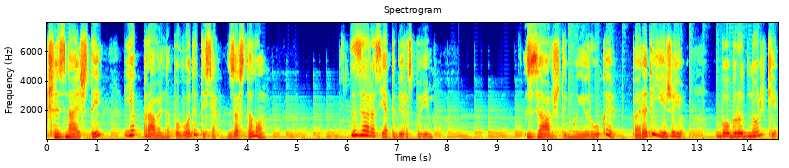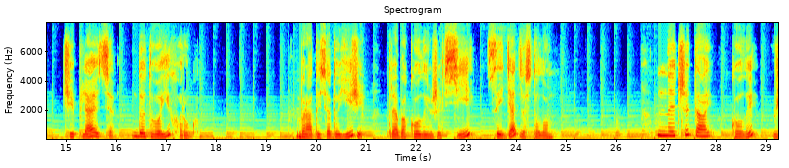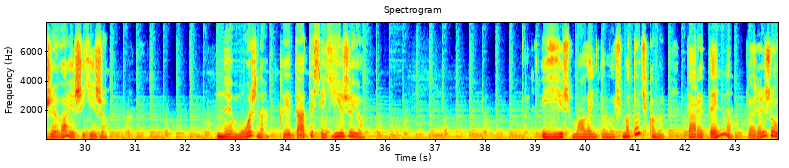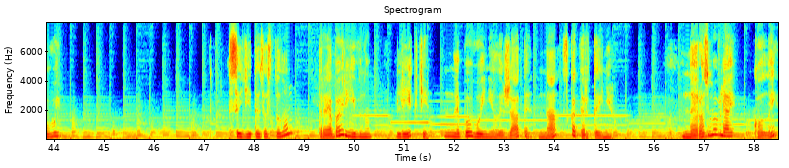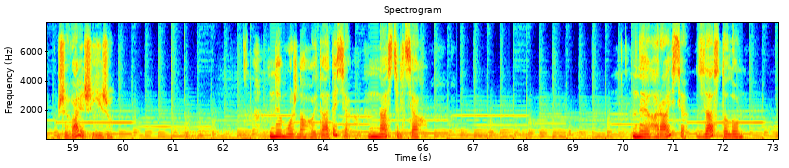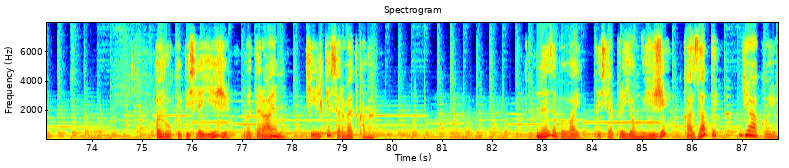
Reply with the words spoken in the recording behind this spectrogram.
Чи знаєш ти, як правильно поводитися за столом? Зараз я тобі розповім. Завжди мий руки перед їжею, бо бруднульки чіпляються до твоїх рук. Братися до їжі треба, коли вже всі сидять за столом. Не читай, коли вживаєш їжу. Не можна кидатися їжею. Їж маленькими шматочками та ретельно пережовуй. Сидіти за столом треба рівно. Лікті не повинні лежати на скатертині. Не розмовляй, коли вживаєш їжу. Не можна гойдатися на стільцях. Не грайся за столом. Руки після їжі витираємо тільки серветками. Не забувай після прийому їжі казати дякую.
